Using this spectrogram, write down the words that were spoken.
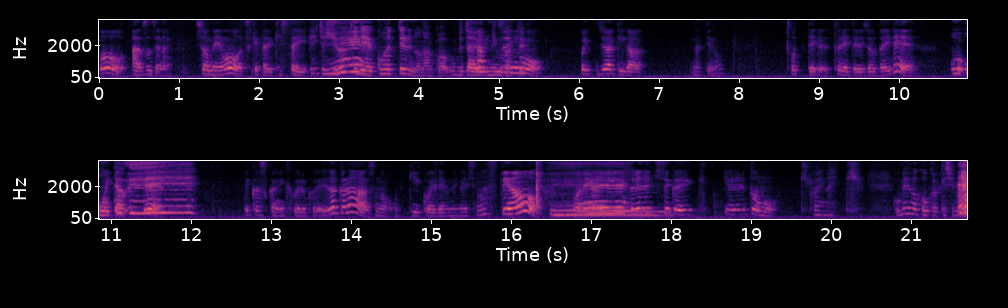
をあそうじゃない。照明をつけたり消したり。えじゃあ受話器でこうやってるの？なんか舞台に向かって。通にもう受話器がなんていうの？取ってる取れてる状態でお置いてあって。えー。でかすかに聞こえる声で。だからその大きい声でお願いしますっていうのをお願いしてそれでちっちゃくやれるともう聞こえないっていうご迷惑をおかけしますい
